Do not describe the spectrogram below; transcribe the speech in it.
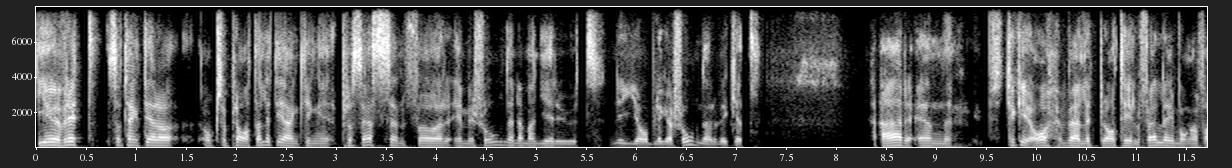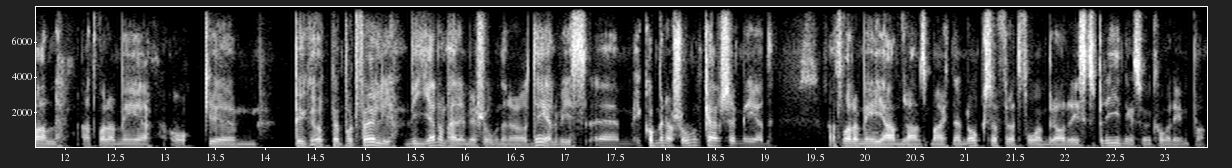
I övrigt så tänkte jag också prata lite grann kring processen för emissioner när man ger ut nya obligationer, vilket är en, tycker jag, väldigt bra tillfälle i många fall att vara med och ehm, bygga upp en portfölj via de här emissionerna och delvis ehm, i kombination kanske med att vara med i andrahandsmarknaden också för att få en bra riskspridning som vi kommer in på.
